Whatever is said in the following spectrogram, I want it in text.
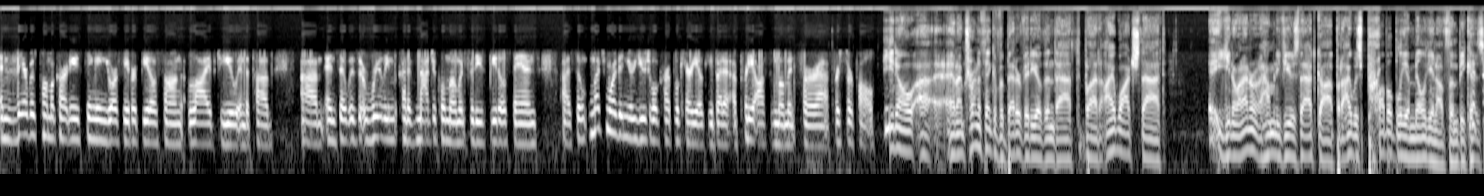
and there was Paul McCartney singing your favorite Beatles song live to you in the pub. Um, and so it was a really kind of magical moment for these Beatles fans. Uh, so much more than your usual carpool karaoke, but a, a pretty awesome moment for uh, for Sir Paul. You know, uh, and I'm trying to think of a better video than that, but I watched that you know, and I don't know how many views that got, but I was probably a million of them because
